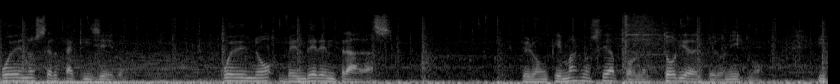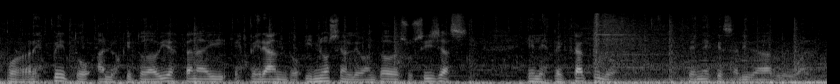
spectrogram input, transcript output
puede no ser taquillero, puede no vender entradas, pero aunque más no sea por la historia del peronismo y por respeto a los que todavía están ahí esperando y no se han levantado de sus sillas, el espectáculo tenés que salir a darlo igual.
